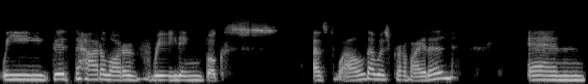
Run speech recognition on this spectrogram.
We did had a lot of reading books as well that was provided, and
